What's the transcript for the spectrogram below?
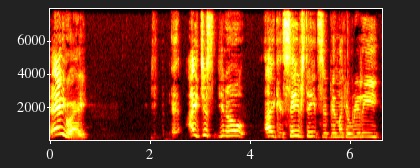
Anyway, I just you know like save states have been like a really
